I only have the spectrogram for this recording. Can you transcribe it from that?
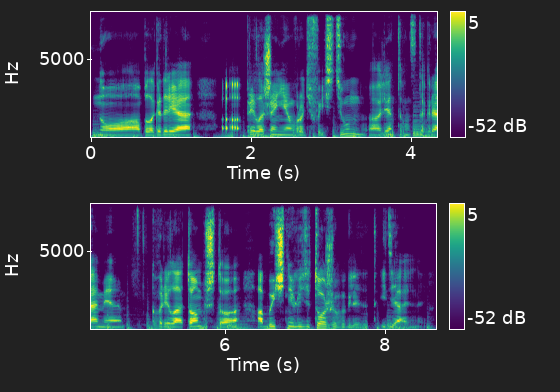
но благодаря э, приложениям вроде Facetune, э, лента в Инстаграме говорила о том, что обычные люди тоже выглядят идеально.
